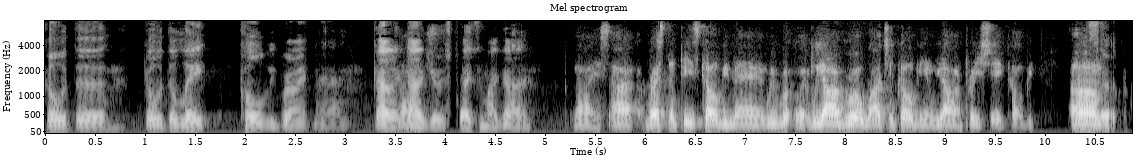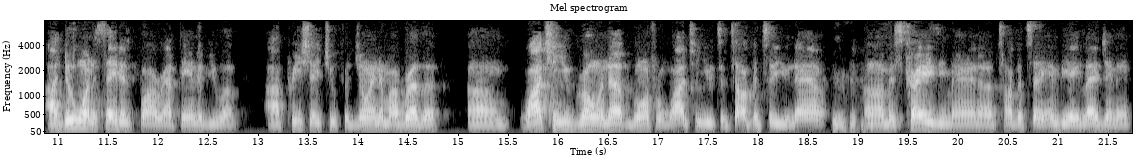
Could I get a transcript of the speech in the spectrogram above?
go with the go with the late Kobe Bryant, man. Gotta gotta give respect to my guy. Nice. Uh, rest in peace, Kobe, man. We we all grew up watching Kobe, and we all appreciate Kobe. Um, Yes. I do want to say this before I wrap the interview up. I appreciate you for joining, my brother. Um, watching you growing up, going from watching you to talking to you now, um, it's crazy, man. Uh, talking to an NBA legend, and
